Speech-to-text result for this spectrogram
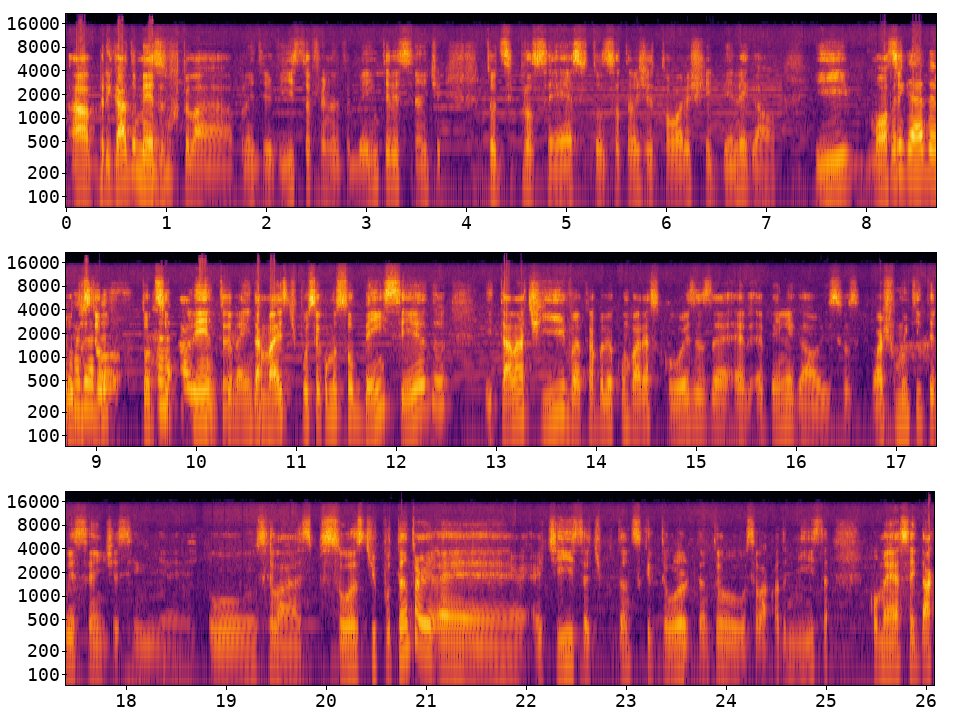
Ah, obrigado mesmo pela, pela entrevista, Fernanda. Foi bem interessante todo esse processo, toda essa trajetória, achei bem legal. E mostra Obrigada, todo, o seu, todo o seu talento, né? Ainda mais, tipo, você começou bem cedo e tá nativa, trabalhou com várias coisas, é, é, é bem legal isso. Eu acho muito interessante, assim, é, o, sei lá, as pessoas, tipo, tanto é, artista, tipo, tanto escritor, tanto, sei lá, quadrinista, começa e dá,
